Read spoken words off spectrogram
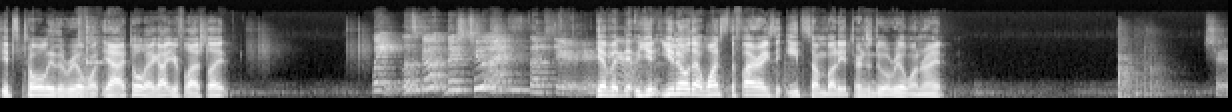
it's totally the real one. Yeah, I totally I got your flashlight. Yeah, but you, you know that once the fire exit eats somebody, it turns into a real one, right? Surely.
